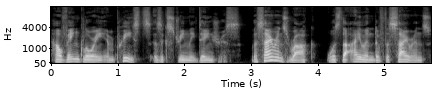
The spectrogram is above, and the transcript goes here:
how vainglory in priests is extremely dangerous. The Siren's Rock was the island of the Sirens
